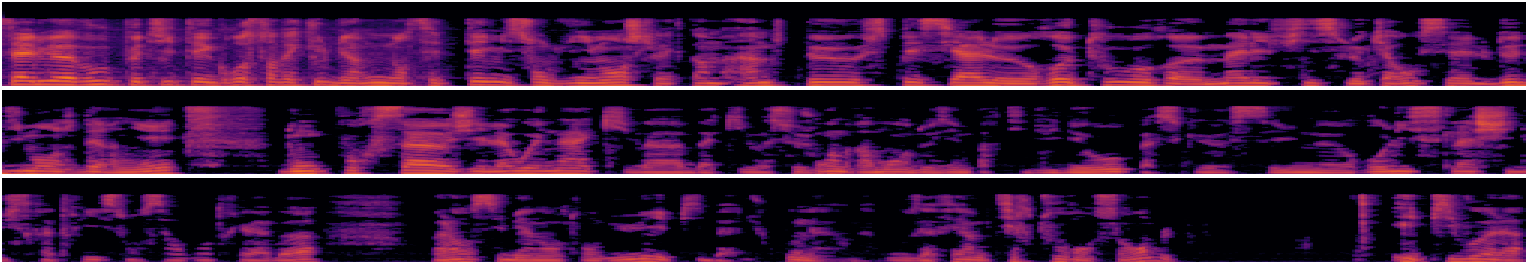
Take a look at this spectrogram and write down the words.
Salut à vous, petite et grosse tentacule, bienvenue dans cette émission du dimanche qui va être quand même un peu spéciale retour euh, Maléfice le carrousel de dimanche dernier. Donc pour ça, j'ai Lawena qui va, bah, qui va se joindre à moi en deuxième partie de vidéo parce que c'est une rôliste slash illustratrice, on s'est rencontrés là-bas. Voilà, on s'est bien entendu et puis bah du coup on vous a fait un petit retour ensemble. Et puis voilà.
